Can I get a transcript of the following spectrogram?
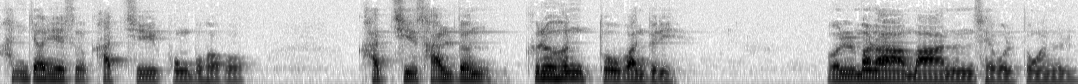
한자리에서 같이 공부하고 같이 살던 그러한 도반들이 얼마나 많은 세월 동안을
